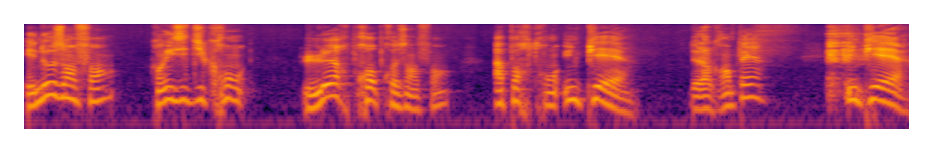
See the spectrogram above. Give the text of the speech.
Et nos enfants, quand ils éduqueront leurs propres enfants, apporteront une pierre de leur grand-père, une pierre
